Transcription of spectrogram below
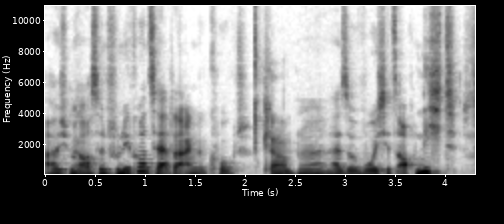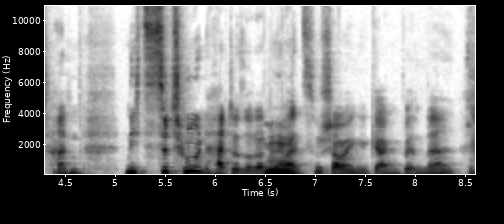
habe ich mir auch Sinfoniekonzerte angeguckt. Klar. Ne? Also wo ich jetzt auch nicht dann nichts zu tun hatte, sondern mhm. nur als Zuschauer hingegangen bin. Ne? Ja.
